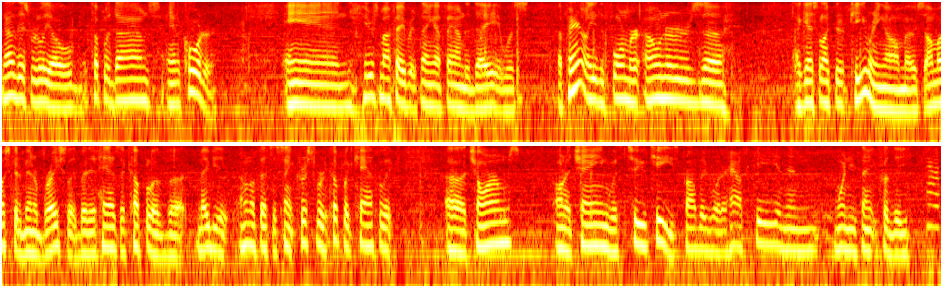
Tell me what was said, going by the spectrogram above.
None of this really old. A couple of dimes and a quarter. And here's my favorite thing I found today. It was apparently the former owner's, uh, I guess, like their key ring almost. Almost could have been a bracelet, but it has a couple of uh, maybe I don't know if that's a Saint Christopher. A couple of Catholic uh, charms on a chain with two keys. Probably what a house key, and then one you think for the House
